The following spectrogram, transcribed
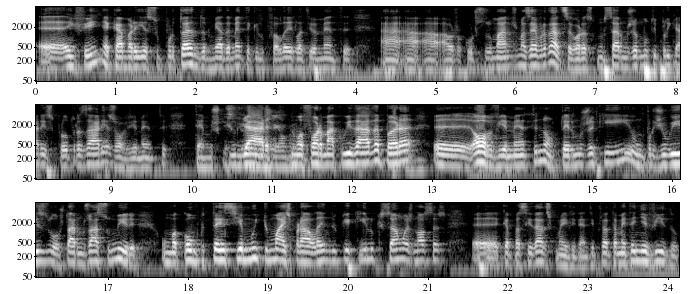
eh, enfim, a Câmara ia suportando, nomeadamente aquilo que falei relativamente a, a, aos recursos humanos, mas é verdade, se agora se começarmos a multiplicar isso para outras áreas, obviamente temos que isso olhar de uma forma acuidada para, eh, obviamente, não termos aqui um prejuízo ou estarmos a assumir uma competência muito mais para além do que aquilo que são as nossas eh, capacidades, como é evidente. E, portanto, também tem havido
